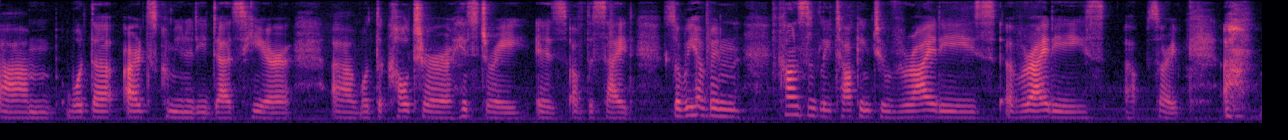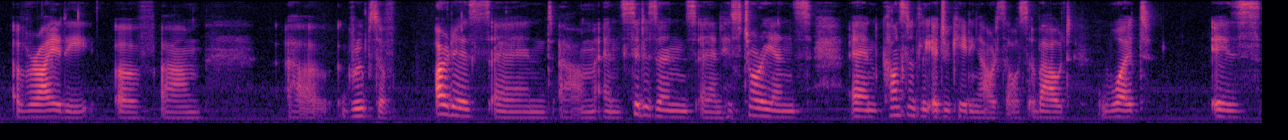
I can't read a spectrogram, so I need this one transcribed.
um, what the arts community does here, uh, what the culture history is of the site. So we have been constantly talking to varieties, uh, varieties, oh, sorry, a variety of. Um, uh, groups of artists and um, and citizens and historians, and constantly educating ourselves about what is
